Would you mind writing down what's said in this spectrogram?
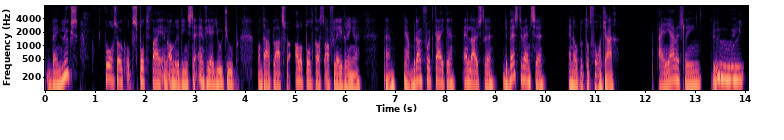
Volg ons ook op Spotify en andere diensten en via YouTube, want daar plaatsen we alle podcastafleveringen. Ehm, ja, bedankt voor het kijken en luisteren. De beste wensen en hopelijk tot volgend jaar. Fijne jaarwisseling. Doei. doei.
